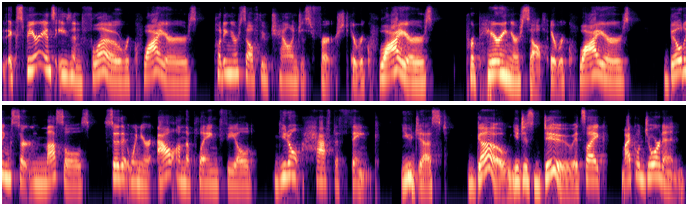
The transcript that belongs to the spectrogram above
Experience ease and flow requires putting yourself through challenges first. It requires preparing yourself, it requires building certain muscles so that when you're out on the playing field, you don't have to think. You just go, you just do. It's like Michael Jordan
